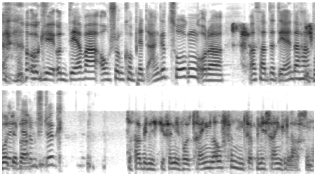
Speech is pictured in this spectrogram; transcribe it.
Okay. Und der war auch schon komplett angezogen oder was hatte der in der Hand Ich für ein aber- Kleidungsstück? Das habe ich nicht gesehen, ich wollte reinlaufen und sie hat mich nicht reingelassen.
